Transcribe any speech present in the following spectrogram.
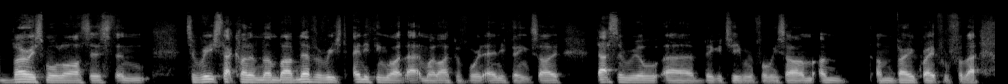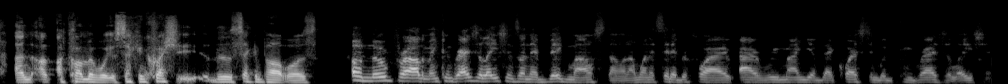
very small artist. And to reach that kind of number, I've never reached anything like that in my life before in anything. So that's a real uh, big achievement for me. So I'm, I'm, I'm very grateful for that. And I, I can't remember what your second question, the second part was. Oh, no problem. And congratulations on that big milestone. I want to say that before I, I remind you of that question, but congratulations.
